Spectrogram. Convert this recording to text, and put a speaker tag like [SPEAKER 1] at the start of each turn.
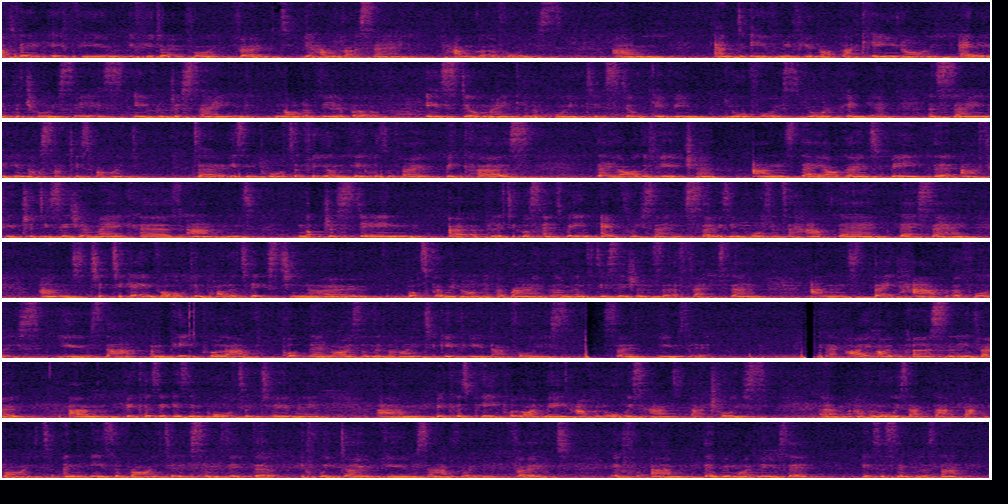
[SPEAKER 1] I think if you if you don't vote, vote you haven't got a say, you haven't got a voice. Um, and even if you're not that keen on any of the choices, even just saying none of the above is still making a point. It's still giving your voice, your opinion, and saying that you're not satisfied. So it's important for young people to vote because they are the future and they are going to be the, our future decision makers and not just in uh, a political sense but in every sense. So it's important to have their, their say and to, to get involved in politics to know what's going on around them and the decisions that affect them. And they have a voice. Use that. And people have put their lives on the line to give you that voice. So use it. Okay. I, I personally vote um, because it is important to me. Um, because people like me haven't always had that choice. Um, haven't always had that, that right. And it is a right and it's something that if we don't use our vote if, um, then we might lose it. It's as simple as that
